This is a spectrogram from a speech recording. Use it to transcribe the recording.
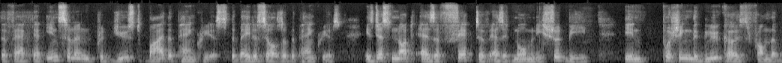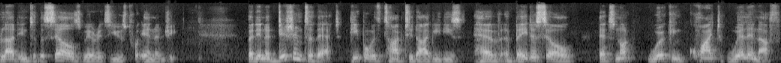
the fact that insulin produced by the pancreas, the beta cells of the pancreas, is just not as effective as it normally should be in pushing the glucose from the blood into the cells where it's used for energy. But in addition to that, people with type 2 diabetes have a beta cell that's not working quite well enough,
